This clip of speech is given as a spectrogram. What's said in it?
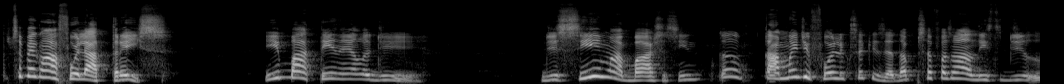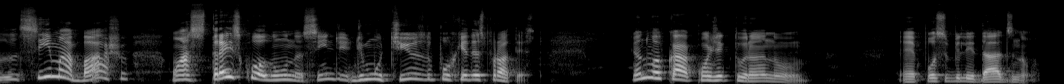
Dá pra você pegar uma folha A3 e bater nela de De cima a baixo, assim, tamanho de folha que você quiser. Dá pra você fazer uma lista de cima a baixo, umas três colunas, assim, de, de motivos do porquê desse protesto. Eu não vou ficar conjecturando é, possibilidades, não.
